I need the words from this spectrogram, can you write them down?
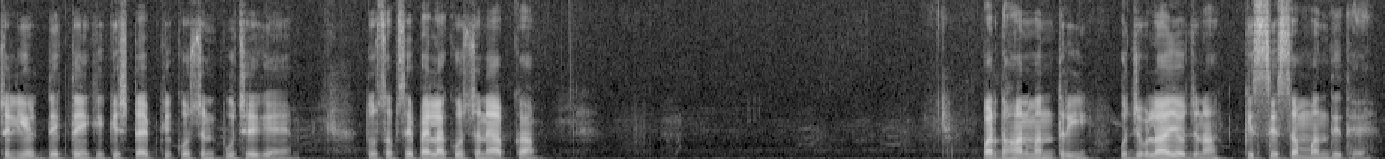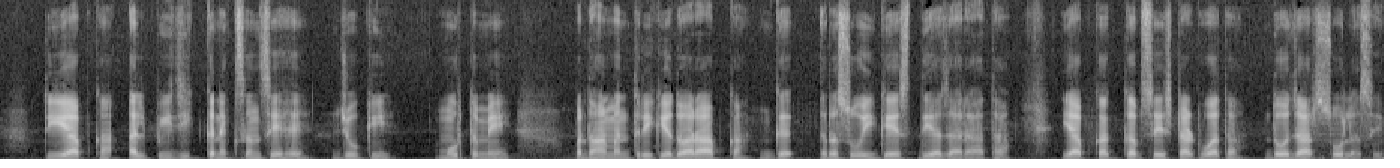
चलिए देखते हैं कि किस टाइप के क्वेश्चन पूछे गए हैं। तो सबसे पहला क्वेश्चन है आपका। प्रधानमंत्री उज्ज्वला योजना किससे संबंधित है? तो ये आपका एलपीजी कनेक्शन से है, जो कि मुफ़्त में प्रधानमंत्री के द्वारा आपका रसोई गैस दिया जा रहा था। ये आपका कब से स्टार्ट हुआ था? 2016 से।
